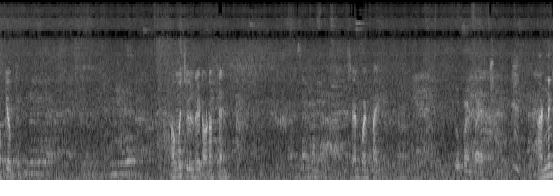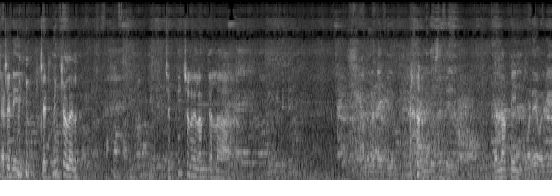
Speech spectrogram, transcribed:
Okay okay how much will rate out of ten seven point five two point five ಹಣ್ಣಂಗೆ ಚಟ್ನಿ. ಚಟ್ನಿ ಚಲೋ ಇಲ್ಲ. ಚಟ್ನಿ ಚಲೋ ಇಲ್ಲ ಅಂತೆಲ್ಲ. ಆಲೂಗಡ್ಡೆ ಫೇಲ್ ದೋಸೆ ಫೇಲ್ ಎಲ್ಲ ಫೇಲ್ ವಡೆ ಹೊಗೆ.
